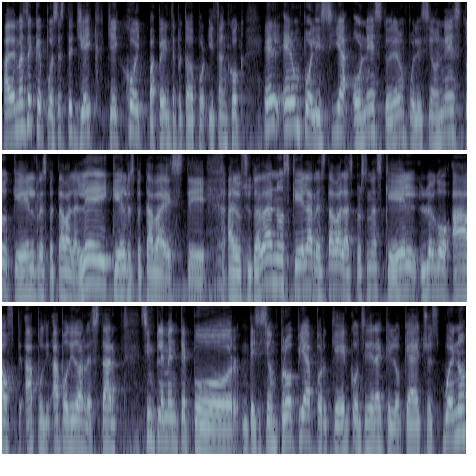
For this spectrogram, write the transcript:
Además de que pues este Jake, Jake Hoyt, papel interpretado por Ethan Hawke, él era un policía honesto, él era un policía honesto, que él respetaba la ley, que él respetaba este, a los ciudadanos, que él arrestaba a las personas que él luego ha, ha, ha podido arrestar simplemente por decisión propia porque él considera que lo que ha hecho es bueno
